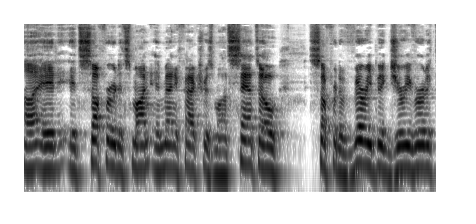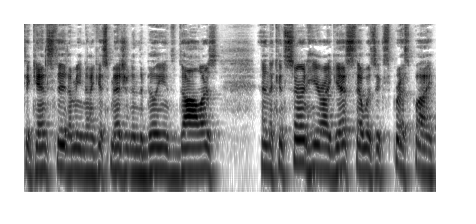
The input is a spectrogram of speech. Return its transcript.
Uh, it, it suffered its mon- it manufacturers Monsanto suffered a very big jury verdict against it. I mean, I guess measured in the billions of dollars. And the concern here, I guess, that was expressed by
